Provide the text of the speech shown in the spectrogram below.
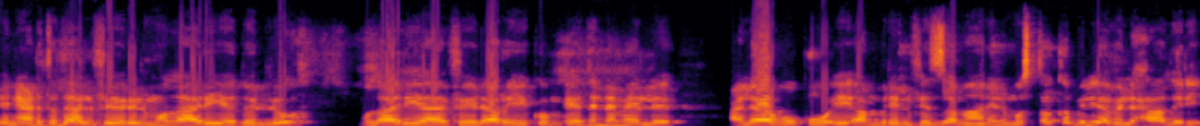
ഇനി അടുത്തത് അൽ ഫീലുൽ മുലാരി യദുല്ലു മുലാരിയായ ഫീൽ അറിയിക്കും. ഏതിന്റെ മേൽ? അല വുഖൂഇ അംരിൻ ഫി സമാനിൽ മുസ്തഖബിലി അവിൽ ഹാദിരി.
